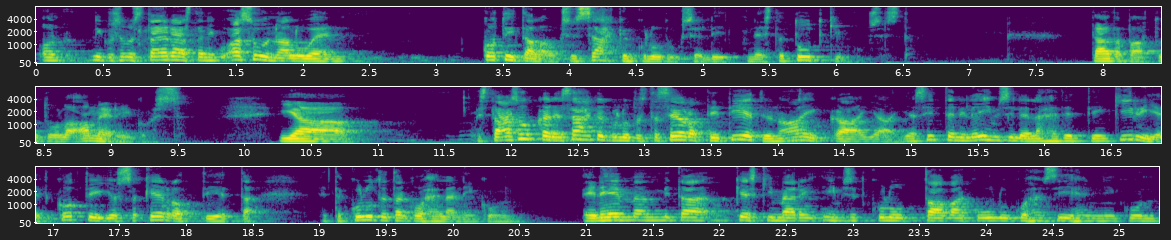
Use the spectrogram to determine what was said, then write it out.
on niin semmoista eräästä niin asuinalueen kotitalouksen sähkönkulutukseen liittyneestä tutkimuksesta. Tämä tapahtui tuolla Amerikoissa. Ja sitä asukkaiden sähkökulutusta seurattiin tietyn aikaa ja, ja sitten niille ihmisille lähetettiin kirjeet kotiin, jossa kerrottiin, että, että kulutetaanko heillä niin kuin enemmän, mitä keskimäärin ihmiset kuluttaa, vai kuuluuko hän siihen niin kuin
